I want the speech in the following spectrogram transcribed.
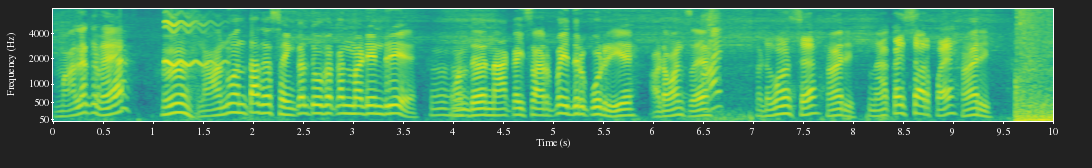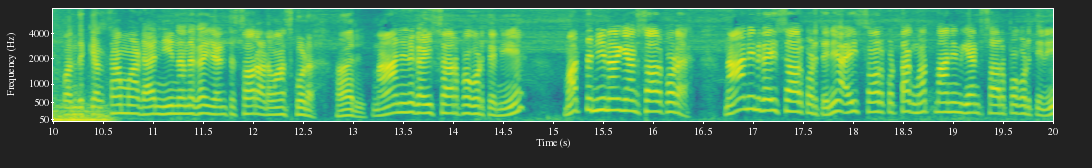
ಮಾಲಕ್ರೆ ನಾನು ಅಂತ ಅಂತದ ಸೈಕಲ್ ತಗೋಬೇಕಂತ ಮಾಡೇನ್ರಿ? ಒಂದು ನಾಲ್ಕೈದು ಸಾವಿರ ರೂಪಾಯಿ ಇದ್ರ ಕೊಡ್ರಿ ಅಡ್ವಾನ್ಸ್ ಅಡ್ವಾನ್ಸ್ ಹಾ ರೀ. ನಾಲ್ಕೈದು ಸಾವಿರ ರೂಪಾಯಿ? ಹಾ ರೀ. ಒಂದು ಕೆಲಸ ಮಾಡ ನೀ ನನಗೆ ಎಂಟು ಸಾವಿರ ಅಡ್ವಾನ್ಸ್ ಕೊಡ. ಹಾ ರೀ. ನಾನು ನಿನಗೆ ಐದು ಸಾವಿರ ರೂಪಾಯಿ ಕೊಡ್ತೇನೆ ಮತ್ತು ನೀ ನನಗೆ ಎಂಟು ಸಾವಿರ ಕೊಡ. ನಾನು ನಿನಗೆ ಐದು ಸಾವಿರ ಕೊಡ್ತೇನೆ ಐದು ಸಾವಿರ ಕೊಟ್ಟಾಗ ಮತ್ತೆ ನಾನು ನಿನಗೆ ಎಂಟು ಸಾವಿರ ರೂಪಾಯಿ ಕೊಡ್ತೀನಿ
